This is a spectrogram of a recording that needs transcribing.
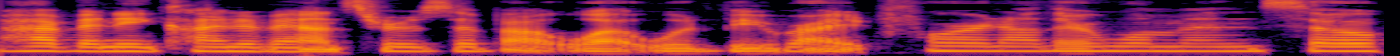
have any kind of answers about what would be right for another woman. So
